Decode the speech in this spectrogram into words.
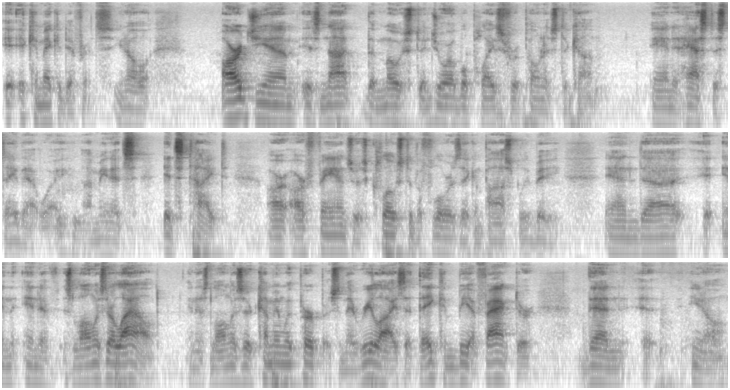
it, it can make a difference. You know, our gym is not the most enjoyable place for opponents to come, and it has to stay that way. I mean, it's it's tight. Our, our fans are as close to the floor as they can possibly be, and uh, and, and if, as long as they're loud and as long as they're coming with purpose and they realize that they can be a factor, then uh, you know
